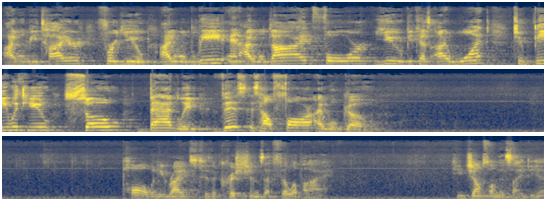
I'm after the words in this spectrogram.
I will be tired for you. I will bleed and I will die for you because I want to be with you so badly. This is how far I will go. Paul, when he writes to the Christians at Philippi, he jumps on this idea.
